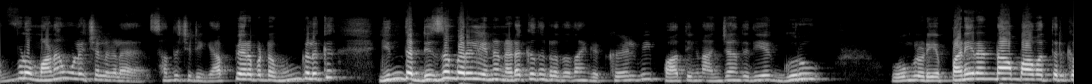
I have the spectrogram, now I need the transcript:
அவ்வளோ மன உளைச்சல்களை சந்திச்சிட்டீங்க. அப்பேறப்பட்ட உங்களுக்கு இந்த டிசம்பரில் என்ன நடக்குதுன்றது தான் இங்கே கேள்வி. பார்த்தீங்கன்னா அஞ்சாந்தேதியே குரு உங்களுடைய பனிரெண்டாம் பாவத்திற்கு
